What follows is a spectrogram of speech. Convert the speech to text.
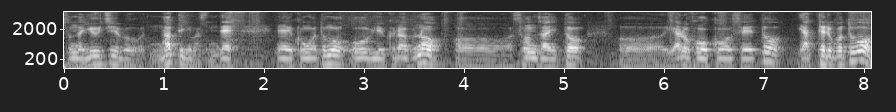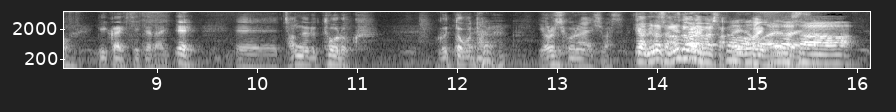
そんな YouTube になってきますんで、えー今後とも OB クラブの存在とやる方向性とやってることを理解していただいて、えーチャンネル登録グッドボタンよろしくお願いします。じゃあ皆さんありがとうございました。どうもありがとうございました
